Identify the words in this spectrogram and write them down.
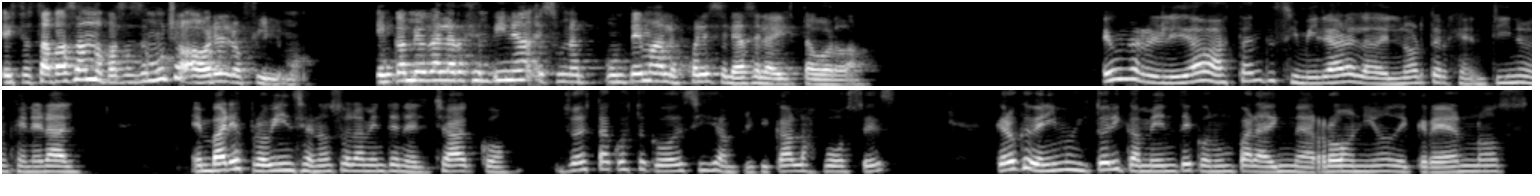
Esto está pasando, pasó hace mucho, ahora lo filmo. En cambio, acá en la Argentina es un tema a los cuales se le hace la vista gorda. Es una realidad bastante similar a la del norte argentino en general. En varias provincias, no solamente en el Chaco. Yo destaco esto que vos decís de amplificar las voces, Creo que venimos históricamente con un paradigma erróneo de creernos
